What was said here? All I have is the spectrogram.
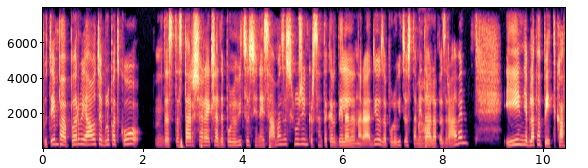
potem pa prvi avto je bilo pa tako, da sta starša rekla, da polovico si naj sama zaslužim, ker sem takrat delala na radiju, za polovico sta mi Aha. dala pa zraven. In je bila pa petka,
